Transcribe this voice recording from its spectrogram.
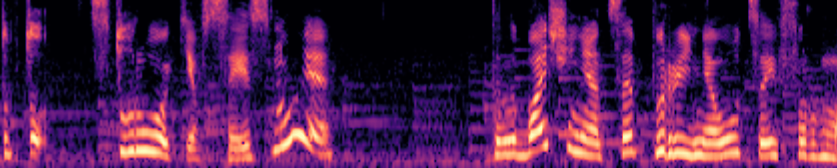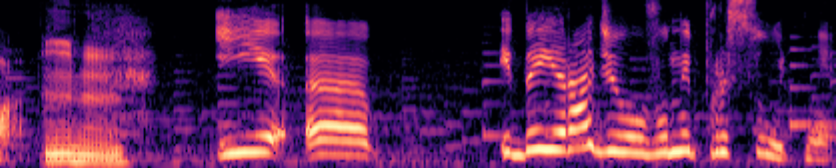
Тобто 100 років це існує. Телебачення це перейняло цей формат. Угу. І е, ідеї радіо вони присутні.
